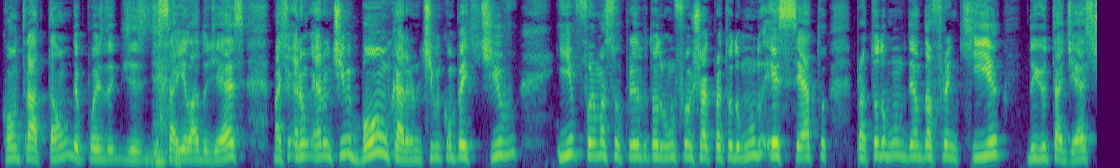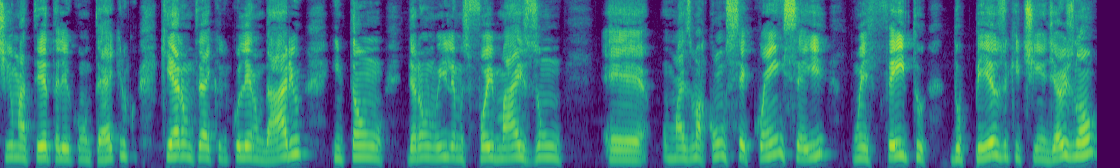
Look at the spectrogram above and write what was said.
contratão, depois de, de, sair lá do Jazz. Mas era um, era um time bom, cara, era um time competitivo e foi uma surpresa para todo mundo, foi um choque para todo mundo, exceto para todo mundo dentro da franquia do Utah Jazz. Tinha uma treta ali com o técnico, que era um técnico lendário, então Deron Williams foi mais um. É, mais uma consequência aí, um efeito do peso que tinha Jerry Sloan,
